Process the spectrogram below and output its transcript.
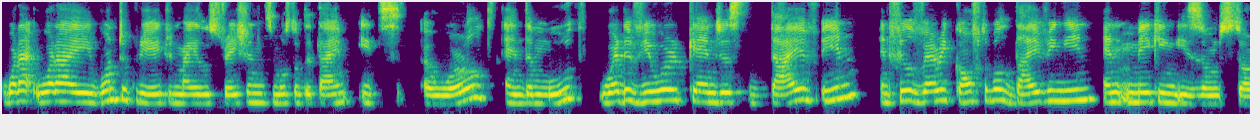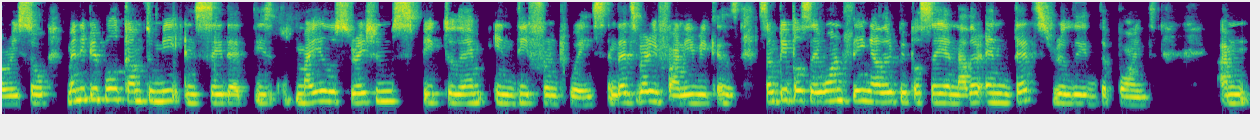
what I what I want to create in my illustrations most of the time it's a world and a mood where the viewer can just dive in and feel very comfortable diving in and making his own story. So many people come to me and say that these, my illustrations speak to them in different ways. And that's very funny because some people say one thing, other people say another, and that's really the point. I'm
